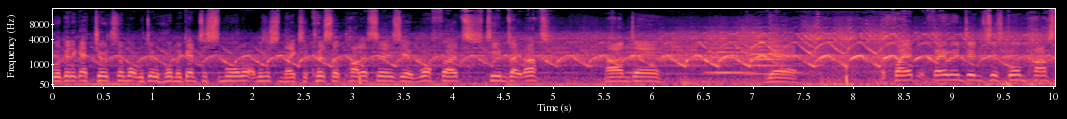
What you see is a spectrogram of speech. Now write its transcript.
We're going to get judged on what we do home against a smaller opposition like the Crystal Palaces, yeah, Watford, teams like that. And uh, yeah, the fire, fire engine's just going past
